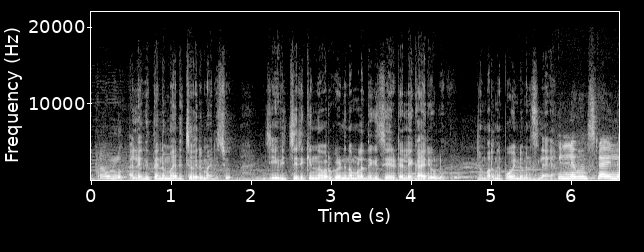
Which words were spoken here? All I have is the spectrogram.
അത്രേ ഉള്ളൂ. അല്ലെങ്കിൽ തന്നെ മരിച്ചവർ മരിച്ചു. ജീവിച്ചിരിക്കുന്നവർക്ക് വേണ്ടി നമ്മൾ എന്തെങ്കിലും ചെയ്തിട്ടല്ലേ കാര്യമുള്ളൂ. ഞാൻ പറഞ്ഞ പോയിന്റ് മനസ്സിലായോ? ഇല്ല മനസ്സിലായില്ല.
